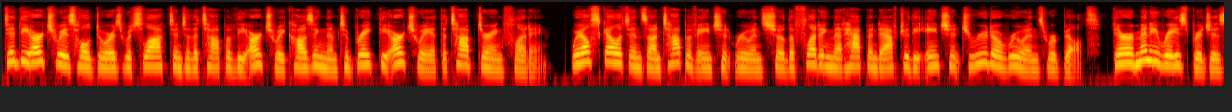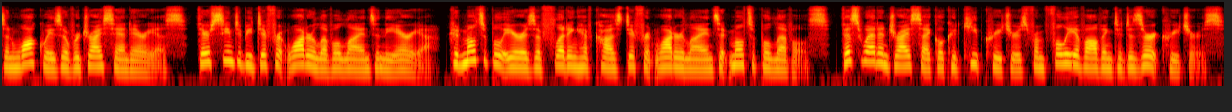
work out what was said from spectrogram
Did the archways hold doors which locked into the top of the archway, causing them to break the archway at the top during flooding? Whale skeletons on top of ancient ruins show the flooding that happened after the ancient Gerudo ruins were built. There are many raised bridges and walkways over dry sand areas. There seem to be different water level lines in the area. Could multiple eras of flooding have caused different water lines at multiple levels? This wet and dry cycle could keep creatures from fully evolving to desert creatures.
